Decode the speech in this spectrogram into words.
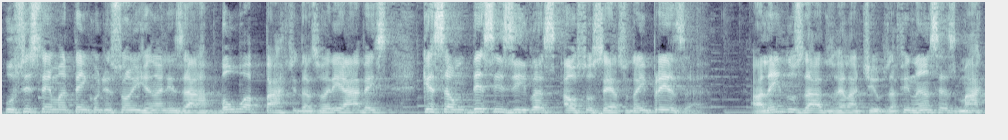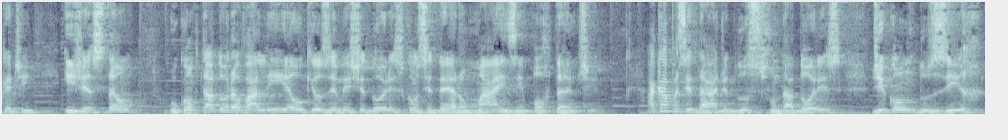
o sistema tem condições de analisar boa parte das variáveis que são decisivas ao sucesso da empresa. Além dos dados relativos a finanças, marketing e gestão, o computador avalia o que os investidores consideram mais importante a capacidade dos fundadores de conduzir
